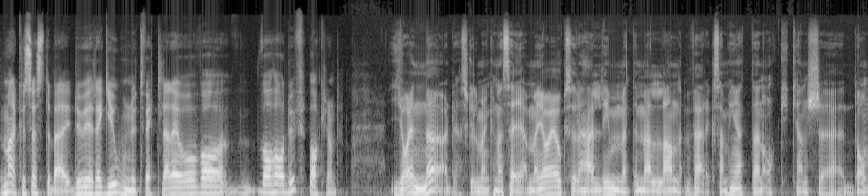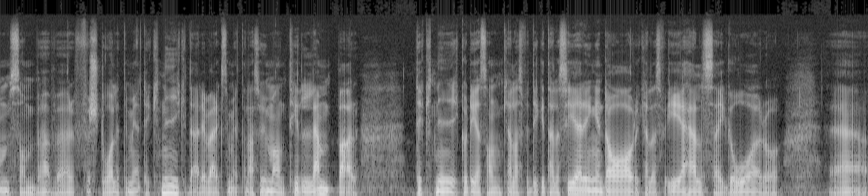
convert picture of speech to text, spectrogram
Marcus Österberg, du är regionutvecklare och vad, vad har du för bakgrund? Jag är nörd skulle man kunna säga, men jag är också det här limmet mellan verksamheten och kanske de som behöver förstå lite mer teknik där i verksamheten. Alltså hur man tillämpar teknik och det som kallas för digitalisering idag och det kallas för e-hälsa igår. Och, eh,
